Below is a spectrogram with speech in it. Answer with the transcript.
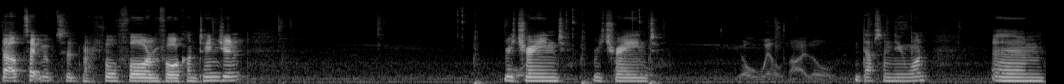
that'll take me up to my full four and four contingent. Retrained, retrained. Your will, my lord. That's a new one. Um,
